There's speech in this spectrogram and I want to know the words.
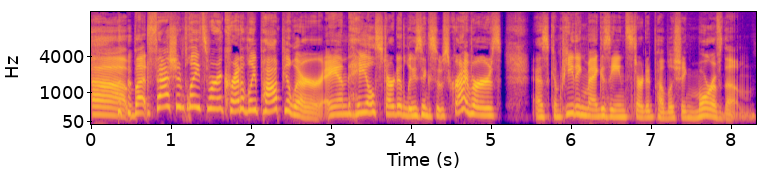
Uh, but fashion plates were incredibly popular, and Hale started losing subscribers as competing magazines started publishing more of them.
